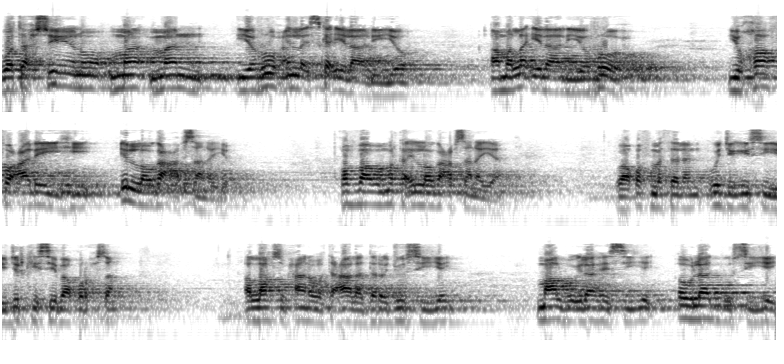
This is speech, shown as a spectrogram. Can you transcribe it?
Wa taxsiinu man iyo ruux in la iska ilaaliyo ama la ilaaliyo ruux yukhaafu calayhi in looga cabsanayo qof baaba markaa in looga cabsanaya. Waa qof maalan wejigiisii iyo jirhkiisii baa quruxsan. Allah subxaana wa tacaala darajuu siiyey maal buu ilaahay siiyey owlaad buu siiyey.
